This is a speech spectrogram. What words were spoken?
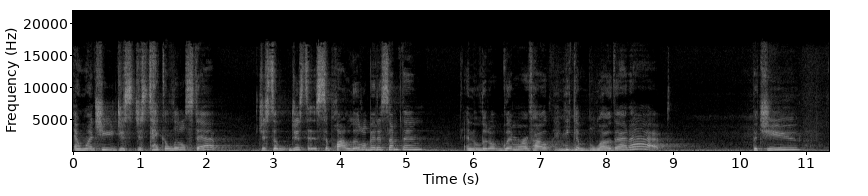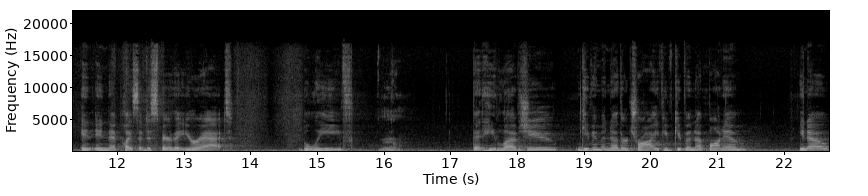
And once you just just take a little step, just to, just to supply a little bit of something, and a little glimmer of hope, He Mm-hmm. can blow that up. But you, in in that place of despair that you're at, believe Yeah. that he loves you. Give him another try if you've given up on him. You know,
